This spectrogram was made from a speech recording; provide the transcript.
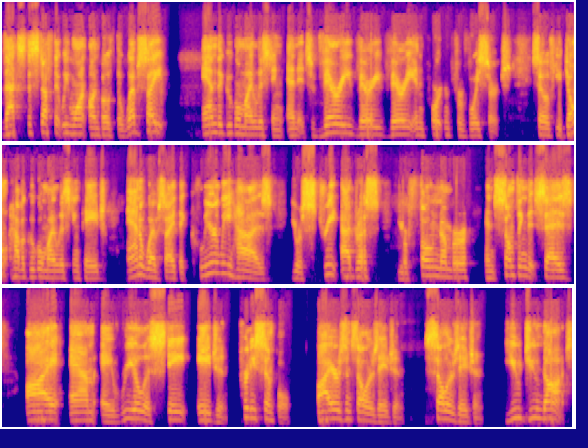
That's the stuff that we want on both the website and the Google My listing. And it's very, very, very important for voice search. So if you don't have a Google My listing page and a website that clearly has your street address, your phone number, and something that says, I am a real estate agent. Pretty simple. Buyers and sellers agent, sellers agent. You do not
